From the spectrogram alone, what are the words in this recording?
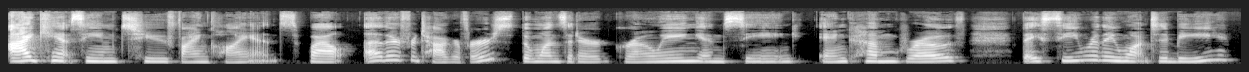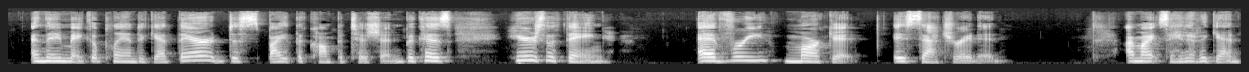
I can't seem to find clients. While other photographers, the ones that are growing and seeing income growth, they see where they want to be and they make a plan to get there despite the competition. Because here's the thing every market is saturated. I might say that again.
